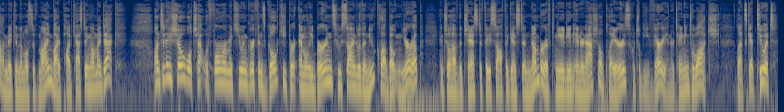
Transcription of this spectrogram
I'm making the most of mine by podcasting on my deck. On today's show, we'll chat with former MacEwan Griffins goalkeeper Emily Burns, who signed with a new club out in Europe, and she'll have the chance to face off against a number of Canadian international players, which will be very entertaining to watch. Let's get to it.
